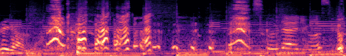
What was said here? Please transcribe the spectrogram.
れがあるんだ それありますよ。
